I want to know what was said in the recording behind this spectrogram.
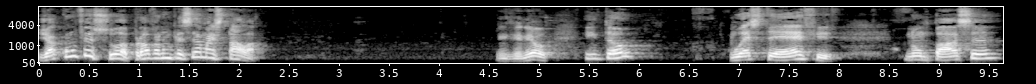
Já confessou, a prova não precisa mais estar lá. Entendeu? Então, o STF não passa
